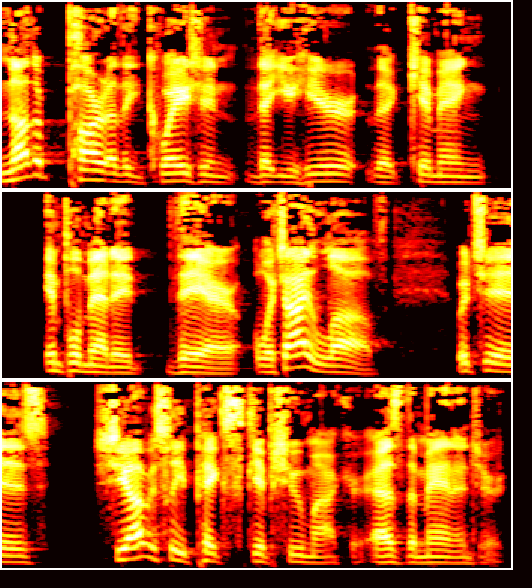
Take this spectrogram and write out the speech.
another part of the equation that you hear that Kim Ng implemented there, which I love, which is she obviously picked Skip Schumaker as the manager.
